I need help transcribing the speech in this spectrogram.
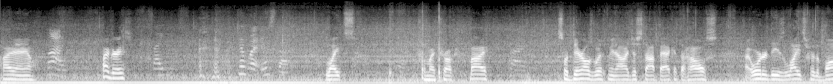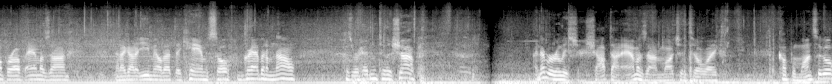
Hi, Daniel. Hi. Hi, Grace. Yeah, what is that? Lights for my truck. Bye. So Daryl's with me now. I just stopped back at the house. I ordered these lights for the bumper off Amazon, and I got an email that they came. So I'm grabbing them now because we're heading to the shop. I never really sh- shopped on Amazon much until like a couple months ago.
